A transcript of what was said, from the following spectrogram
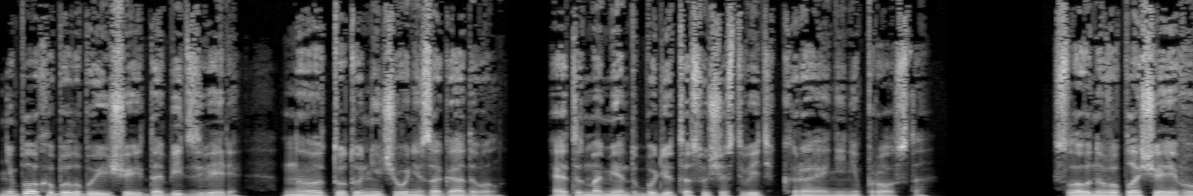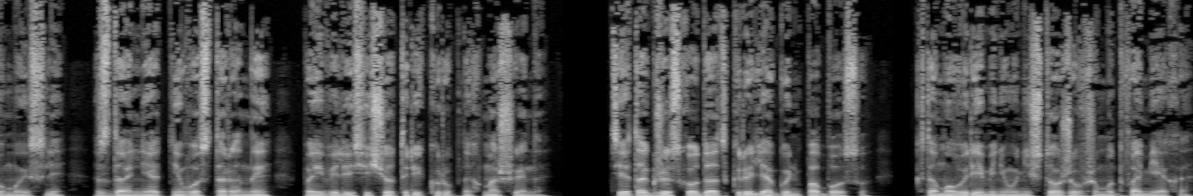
Неплохо было бы еще и добить зверя, но тут он ничего не загадывал. Этот момент будет осуществить крайне непросто. Словно воплощая его мысли, с дальней от него стороны появились еще три крупных машины. Те также сходу открыли огонь по боссу, к тому времени уничтожившему два меха.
